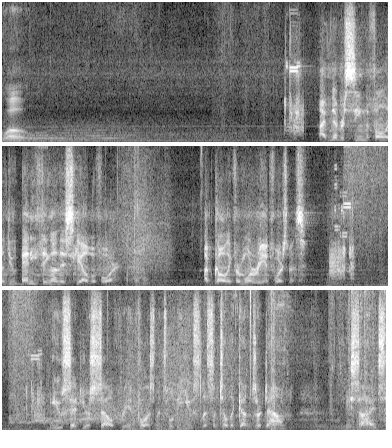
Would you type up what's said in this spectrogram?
Whoa. I've never seen the Fallen do anything on this scale before. What the hell? I'm calling for more reinforcements. You said yourself reinforcements will be useless until the guns are down. Besides,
